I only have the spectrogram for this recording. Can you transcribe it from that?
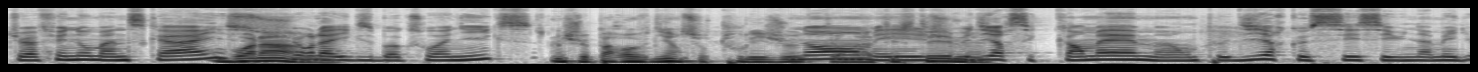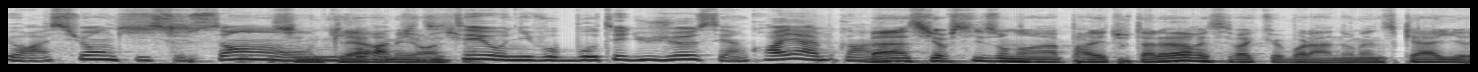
tu as fait No Man's Sky Voilà. sur la Xbox One X. je vais pas revenir sur tous les jeux qu'on Non, a mais testés. je veux mais- dire, c'est quand même, on peut dire que c'est une amélioration qui se sent au une niveau rapidité, au niveau beauté du jeu, c'est incroyable quand même. Bah, sea of Thieves, on en a parlé tout à l'heure, et c'est vrai que voilà, No Man's Sky,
